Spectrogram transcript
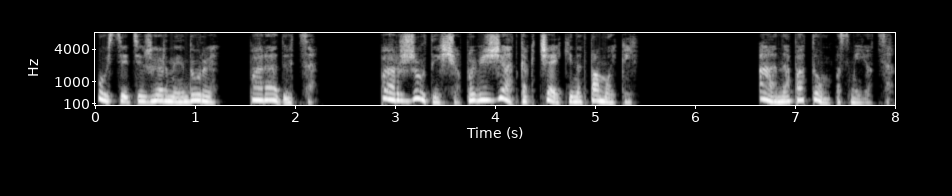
Пусть эти жирные дуры порадуются. Поржут еще, повизжат, как чайки над помойкой. А она потом посмеется.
